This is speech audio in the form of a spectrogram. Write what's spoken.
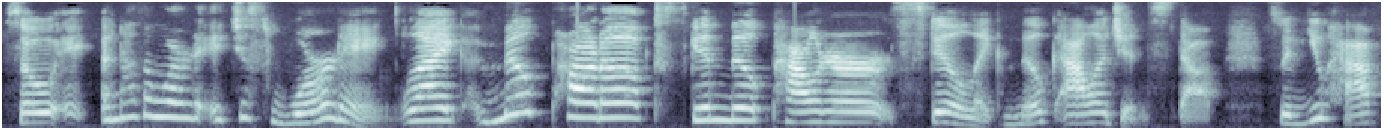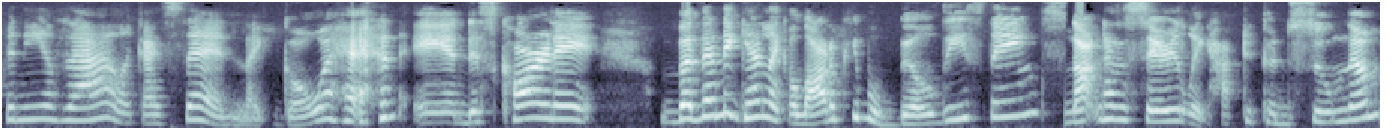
So it, in other words, it's just wording. Like milk product, skim milk powder, still like milk allergen stuff. So if you have any of that, like I said, like go ahead and discard it but then again, like a lot of people build these things, not necessarily like have to consume them.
